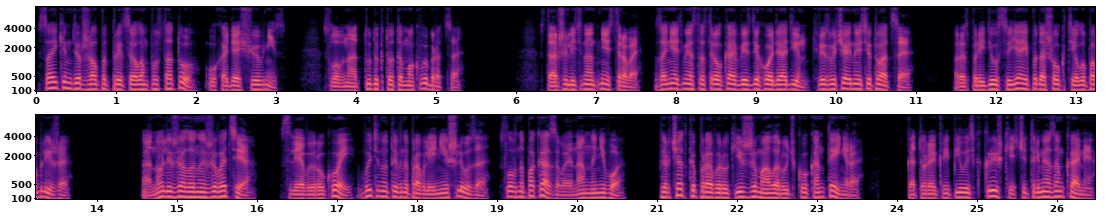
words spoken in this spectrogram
Сайкин держал под прицелом пустоту, уходящую вниз, словно оттуда кто-то мог выбраться. «Старший лейтенант Нестерова, занять место стрелка в вездеходе один, чрезвычайная ситуация». Распорядился я и подошел к телу поближе. Оно лежало на животе, с левой рукой, вытянутой в направлении шлюза, словно показывая нам на него. Перчатка правой руки сжимала ручку контейнера, которая крепилась к крышке с четырьмя замками.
